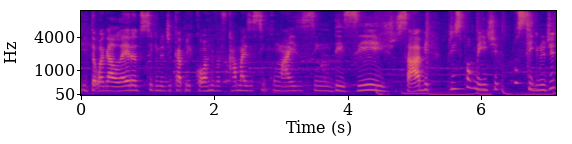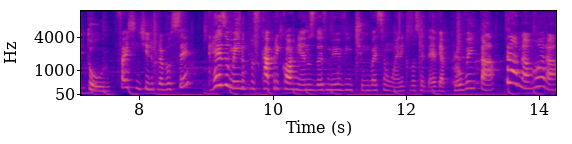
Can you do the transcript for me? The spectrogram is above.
Então a galera do signo de Capricórnio vai ficar mais assim com mais assim desejo, sabe? Principalmente no signo de Touro. Faz sentido para você? Resumindo, para os capricornianos, 2021 vai ser um ano que você deve aproveitar para namorar.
